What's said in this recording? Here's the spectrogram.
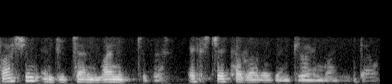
fashion and return money to the exchequer rather than drawing money down.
